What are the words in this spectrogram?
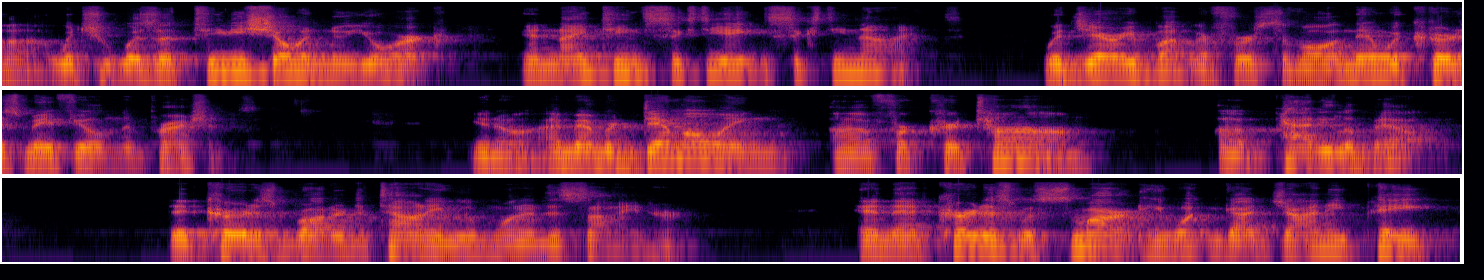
uh, which was a TV show in New York in 1968 and 69 with Jerry Butler, first of all, and then with Curtis Mayfield and Impressions. You know, I remember demoing uh, for Curtom uh, Patti LaBelle that Curtis brought her to town. He wanted to sign her. And that Curtis was smart. He went and got Johnny Pate,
